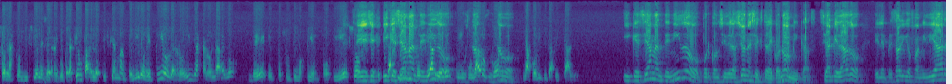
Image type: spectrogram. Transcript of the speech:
son las condiciones de recuperación para los que se han mantenido de pie o de rodillas a lo largo de estos últimos tiempos. Y eso y que se ha mantenido vinculado con la política fiscal y que se ha mantenido por consideraciones extraeconómicas. Se ha quedado el empresario familiar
